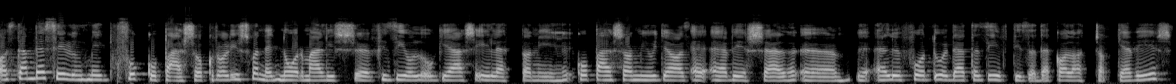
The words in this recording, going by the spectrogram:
Aztán beszélünk még fogkopásokról is. Van egy normális fiziológiás élettani kopás, ami ugye az e- evéssel előfordul, de hát az évtizedek alatt csak kevés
